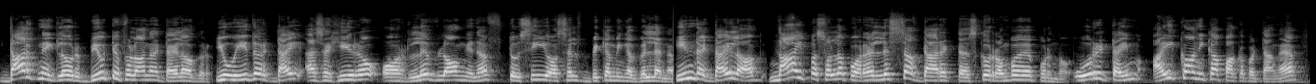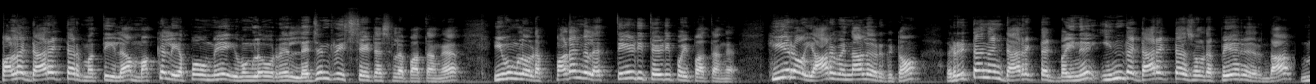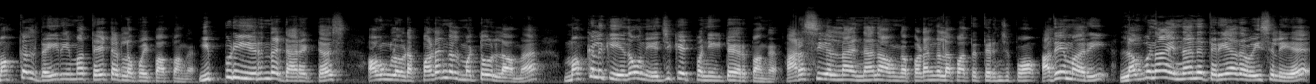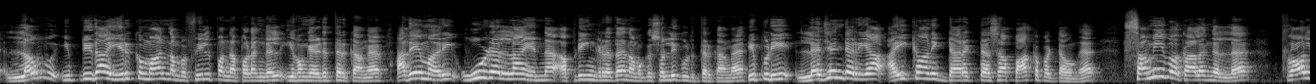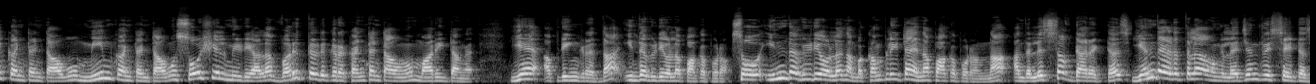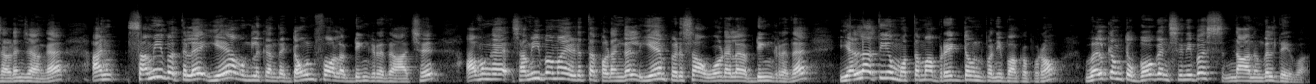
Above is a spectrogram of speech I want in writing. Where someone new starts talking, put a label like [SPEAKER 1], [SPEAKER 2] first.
[SPEAKER 1] Dark நைட்ல ஒரு பியூட்டிஃபுல்லான டைலாக் இருக்கும் you either die as a hero or live long enough to see yourself becoming a villain இந்த dialogue நான் இப்ப சொல்ல போற லிஸ்ட் ஆஃப் டைரக்டர்ஸ்க்கு ரொம்பவே பொருந்தும். ஒரு டைம் ஐகானிக்கா பார்க்கப்பட்டாங்க. பல டைரக்டர் மத்தியில மக்கள் எப்பவுமே இவங்கள ஒரு லெஜெண்டரி ஸ்டேட்டஸ்ல பார்த்தாங்க. இவங்களோட படங்களை தேடி தேடி போய் பார்த்தாங்க. ஹீரோ யார் வேணாலும் இருக்கட்டும். ரிட்டன் அண்ட் டைரக்டட் பைனு இந்த டைரக்டர்ஸோட பேர் இருந்தா மக்கள் தைரியமா தேட்டர்ல போய் பார்ப்பாங்க. இப்படி இருந்த டைரக்டர்ஸ் அவங்களோட படங்கள் மட்டும் இல்லாம மக்களுக்கு ஏதோ ஒன்று எஜுகேட் பண்ணிக்கிட்டே இருப்பாங்க. அரசியல்னா என்னன்னு அவங்க படங்களை பார்த்து தெரிஞ்சுப்போம். அதே மாதிரி லவ்னா என்னன்னு தெரியாத வயசுலயே லவ் இப்படி தான் இருக்குமான்னு நம்ம ஃபீல் பண்ண படங்கள் இவங்க எடுத்திருக்காங்க. அதே மாதிரி ஊழல்லாம் என்ன அப்படிங்கிறத நமக்கு சொல்லி கொடுத்துருக்காங்க. இப்படி லெஜெண்டரியா ஐகானிக் டைரக்டர்ஸாக பார்க்கப்பட்டவங்க சமீப காலங்களில் ட்ரால் கண்டென்ட்டாகவும் மீம் கண்டென்ட்டாகவும் சோஷியல் மீடியாவில் வறுத்தெடுக்கிற கண்டென்ட்டாகவும் மாறிட்டாங்க. ஏன் அப்படிங்கிறது தான் இந்த வீடியோவில் பார்க்க போகிறோம் ஸோ இந்த வீடியோவில் நம்ம கம்ப்ளீட்டாக என்ன பார்க்க போகிறோம்னா அந்த லிஸ்ட் ஆஃப் டைரக்டர்ஸ் எந்த இடத்துல அவங்க லெஜெண்டரி ஸ்டேட்டஸ் அடைஞ்சாங்க அண்ட் சமீபத்தில் ஏன் அவங்களுக்கு அந்த டவுன்ஃபால் அப்படிங்கிறது ஆச்சு அவங்க சமீபமாக எடுத்த படங்கள் ஏன் பெருசாக ஓடலை அப்படிங்கிறத எல்லாத்தையும் மொத்தமாக பிரேக் டவுன் பண்ணி பார்க்க போகிறோம் வெல்கம் டு போகன் சினிபஸ் நான் உங்கள் தேவா.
